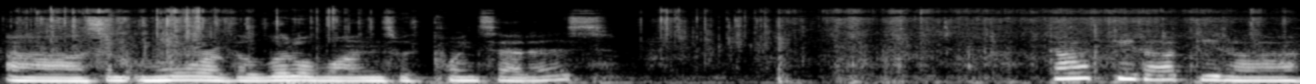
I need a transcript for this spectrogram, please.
Uh, some more of the little ones with poinsettias. Dot dee dot dee da.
